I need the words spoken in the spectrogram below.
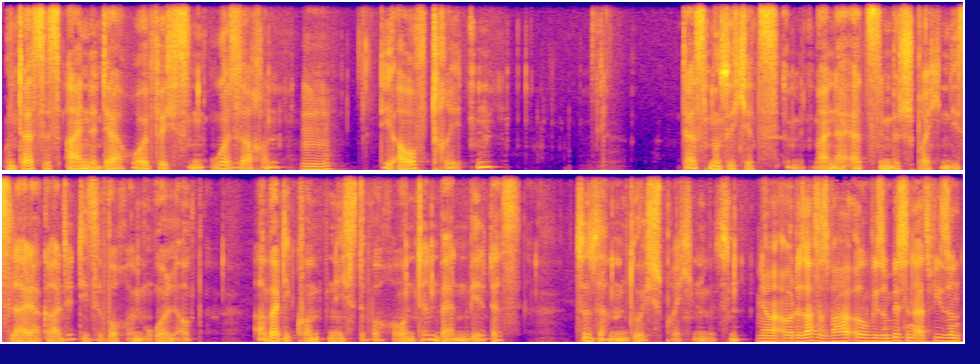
Und das ist eine der häufigsten Ursachen, mhm. die auftreten. Das muss ich jetzt mit meiner Ärztin besprechen. Die ist leider gerade diese Woche im Urlaub. Aber die kommt nächste Woche und dann werden wir das zusammen durchsprechen müssen. Ja, aber du sagst, es war irgendwie so ein bisschen als wie so ein,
